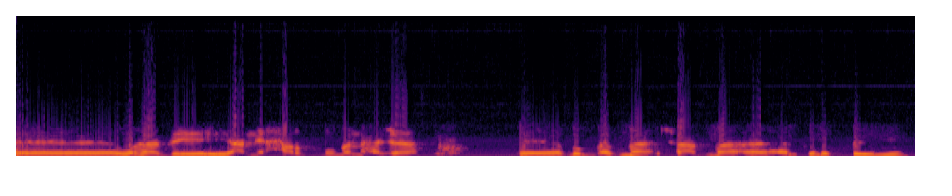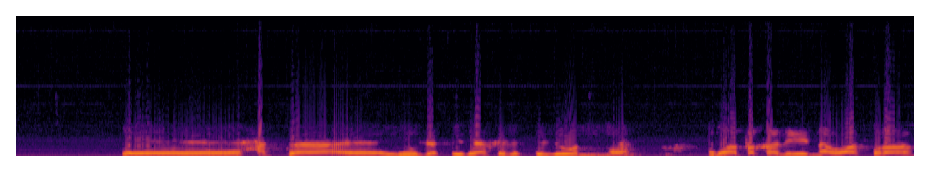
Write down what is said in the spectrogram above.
آه، وهذه يعني حرب ممنهجة آه، ضد أبناء شعبنا الفلسطيني. حتى يوجد في داخل السجون معتقلين أو اسرى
